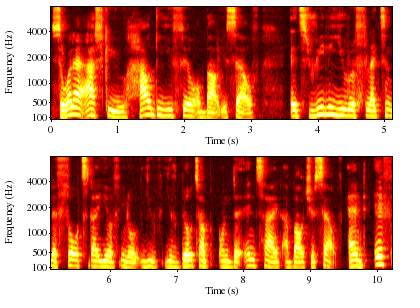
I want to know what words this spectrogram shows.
So, when I ask you, how do you feel about yourself? It's really you reflecting the thoughts that you've you know you've you've built up on the inside about yourself. And if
